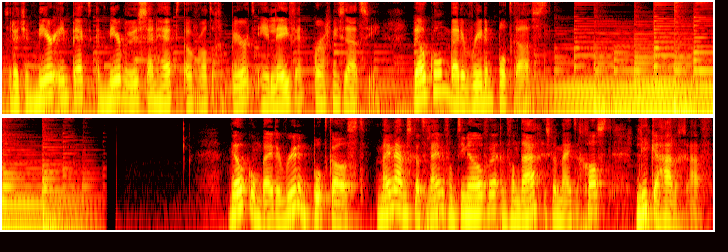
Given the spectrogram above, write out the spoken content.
zodat je meer impact en meer bewustzijn hebt over wat er gebeurt in je leven en organisatie. Welkom bij de Rhythm Podcast. Welkom bij de Rhythm Podcast. Mijn naam is Katelijne van Tienhoven en vandaag is bij mij te gast Lieke Halegraaf.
